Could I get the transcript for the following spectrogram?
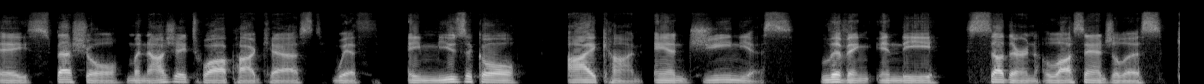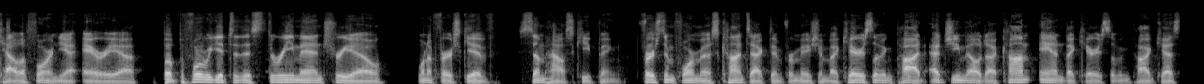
a special Menage a Trois podcast with a musical icon and genius living in the southern Los Angeles, California area. But before we get to this three man trio, want to first give some housekeeping. First and foremost, contact information vicariouslyvingpod at gmail.com and vicarious living podcast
